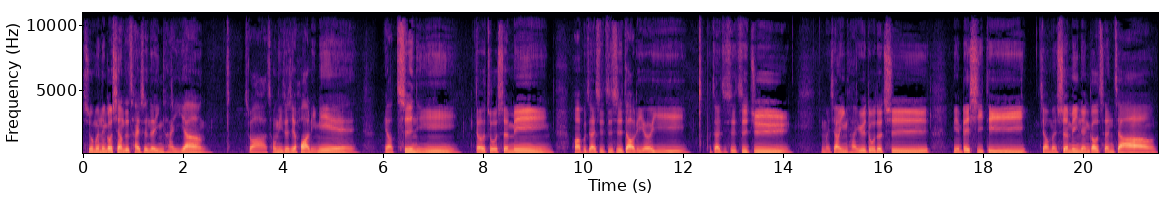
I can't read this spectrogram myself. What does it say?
使我们能够像这财生的婴孩一样，主啊，从你这些话里面，要吃你得着生命，话不再是知识道理而已，不再只是字句。我们像婴孩越多的吃，免被洗涤，叫我们生命能够成长，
